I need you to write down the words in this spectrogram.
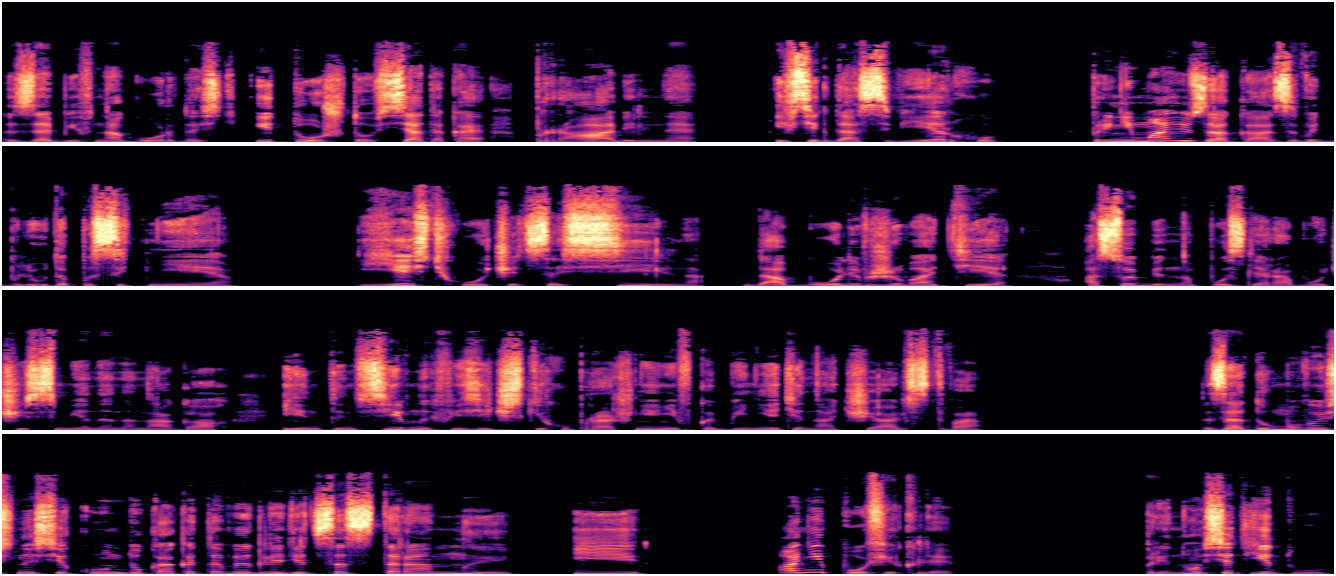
забив на гордость и то, что вся такая правильная и всегда сверху, принимаю заказывать блюда посытнее. Есть хочется сильно, до боли в животе, особенно после рабочей смены на ногах и интенсивных физических упражнений в кабинете начальства. Задумываюсь на секунду, как это выглядит со стороны, и а не пофиг ли. Приносит еду,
